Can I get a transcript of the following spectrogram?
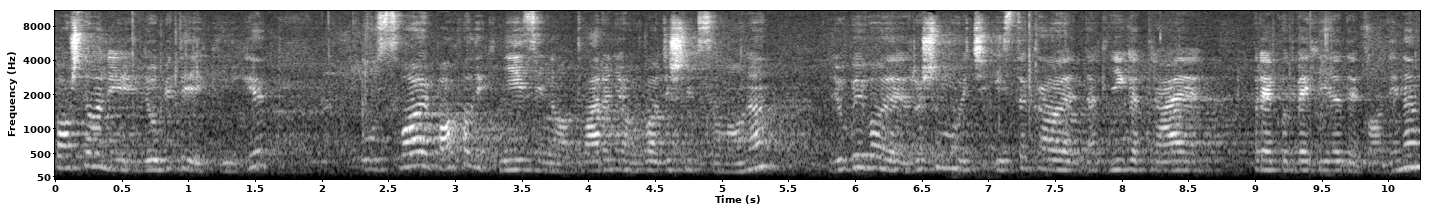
Poštovani ljubitelji knjige, u svojoj pohvali knjizi na otvaranju ovogodišnjeg salona, Ljubivoje Ršumović istakao je da knjiga traje preko 2000 godina,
